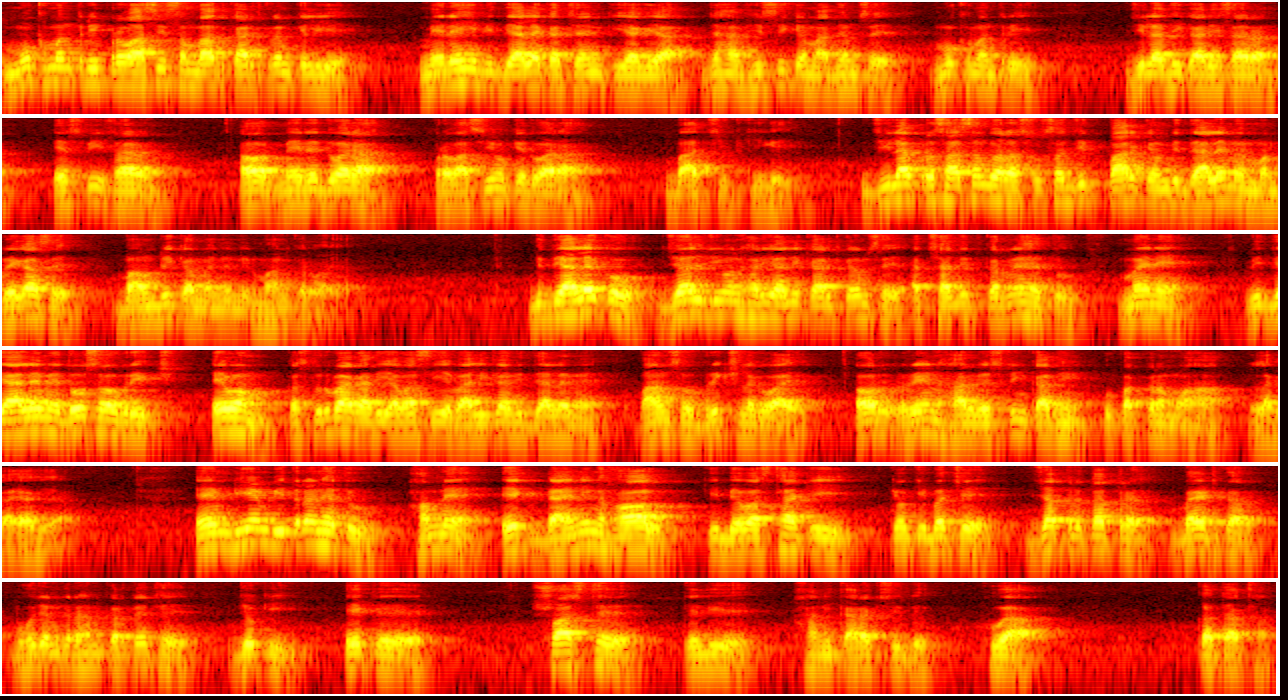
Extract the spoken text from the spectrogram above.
मुख्यमंत्री प्रवासी संवाद कार्यक्रम के लिए मेरे ही विद्यालय का चयन किया गया, जहाँ भीसी के माध्यम से मुख्यमंत्री, जिलाधिकारी सारण एसपी सारण और मेरे द्वारा, प्रवासियों के द्वारा बातचीत की गई। जिला प्रशासन द्वारा सुसज्जित पार्क एवं विद्यालय में मनरेगा से बाउंड्री का मैंने निर्माण करवाया। विद्यालय को जल जीवन हरियाली कार्यक्रम से आच्छादित करने हेतु मैंने विद्यालय में 200 वृक्ष एवं कस्तूरबा गांधी आवासीय बालिका विद्यालय में 500 वृक्ष लगवाए और रेन हार्वेस्टिंग का भी उपक्रम वहाँ लगाया गया। एमडीएम वितरण हेतु हमने एक डाइनिंग हॉल की व्यवस्था की, क्योंकि बच्चे जत्र तत्र बैठकर भोजन ग्रहण करते थे, जो कि एक स्वास्थ्य के लिए हानिकारक सिद्ध हुआ। करता था।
